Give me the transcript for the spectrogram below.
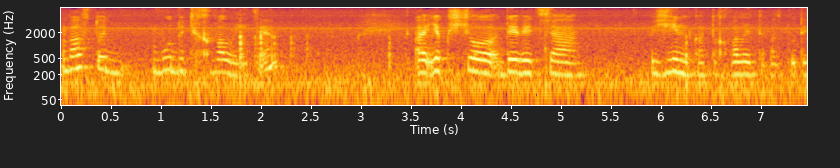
Вас тут будуть хвалити. Якщо дивиться жінка, то хвалити вас буде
